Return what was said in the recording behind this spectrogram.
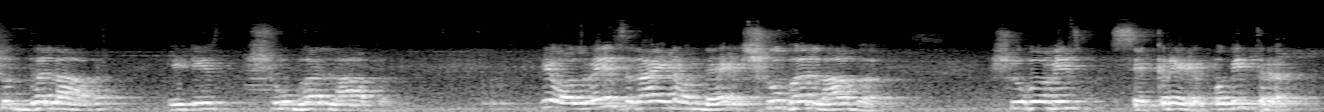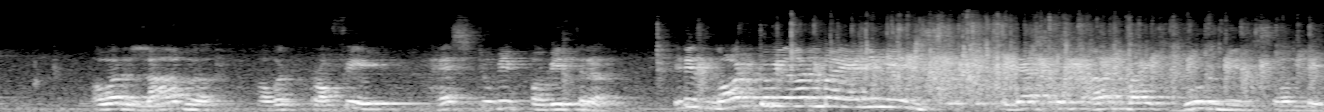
shuddh labh it is shubh labh we always write on that shubha labh shubha means sacred pavitra. Our labh our profit has to be pavitra. It is not to be earned by any means. It has to be earned by good means only.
